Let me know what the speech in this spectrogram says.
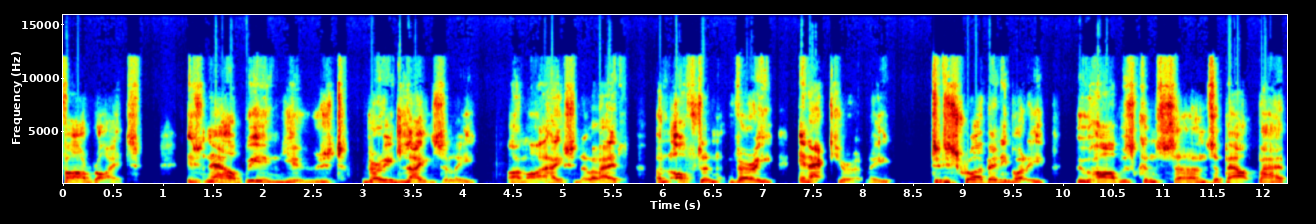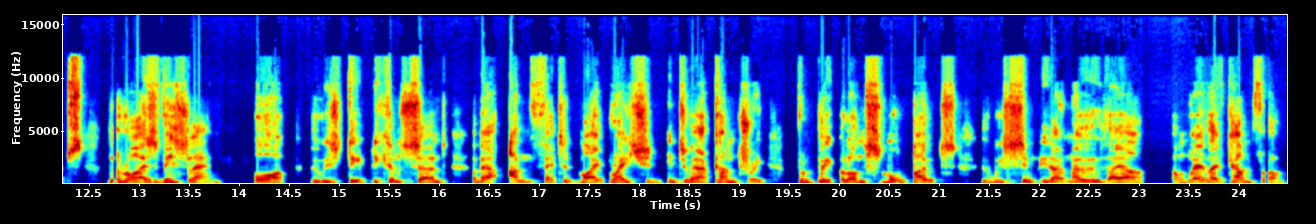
far right is now being used very lazily, I might hasten to add, and often very inaccurately to describe anybody who harbours concerns about perhaps the rise of Islam or who is deeply concerned about unfettered migration into our country from people on small boats who we simply don't know who they are and where they've come from.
